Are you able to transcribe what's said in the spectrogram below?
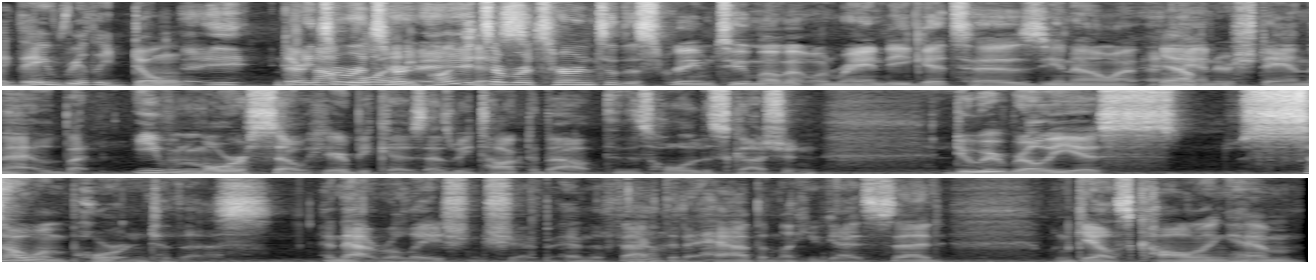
Like, they really don't. They're it's not a pulling return. any punches. It's a return to the Scream Two moment when Randy gets his. You know, I, Yeah. I understand that, but even more so here because as we talked about through this whole discussion, Dewey really is so important to this and that relationship and the fact that it happened, like you guys said, when Gale's calling him.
